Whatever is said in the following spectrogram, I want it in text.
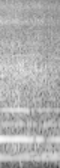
show.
